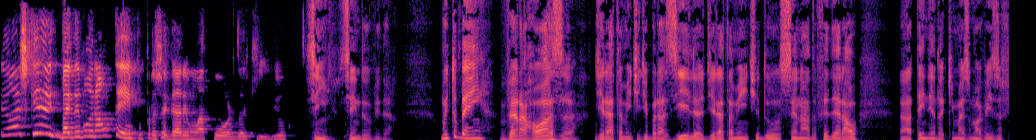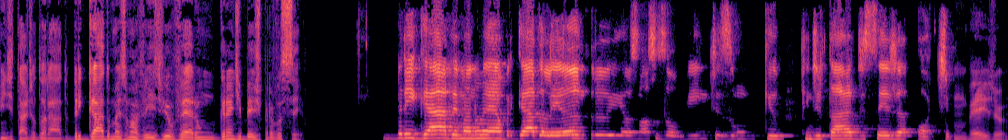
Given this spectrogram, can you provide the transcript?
eu acho que vai demorar um tempo para chegar em um acordo aqui, viu? Sim, sem dúvida. Muito bem, Vera Rosa, diretamente de Brasília, diretamente do Senado Federal, atendendo aqui mais uma vez o fim de tarde Eldorado. Obrigado mais uma vez, viu, Vera? Um grande beijo para você. Obrigada, Emanuel. Obrigada, Leandro, e aos nossos ouvintes. Um, que o fim de tarde seja ótimo. Um beijo.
